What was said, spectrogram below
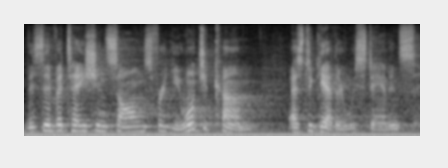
this invitation song's for you. Won't you come as together we stand and sing?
